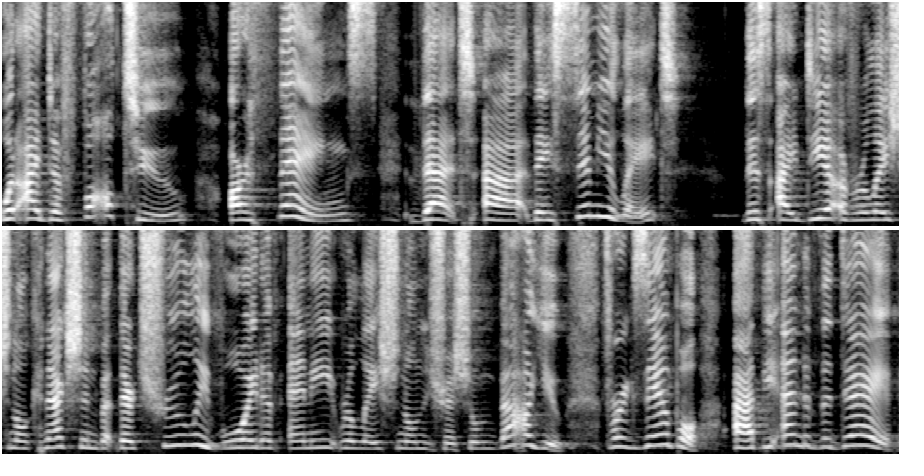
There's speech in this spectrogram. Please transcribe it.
what I default to are things that uh, they simulate this idea of relational connection, but they're truly void of any relational nutritional value. For example, at the end of the day,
